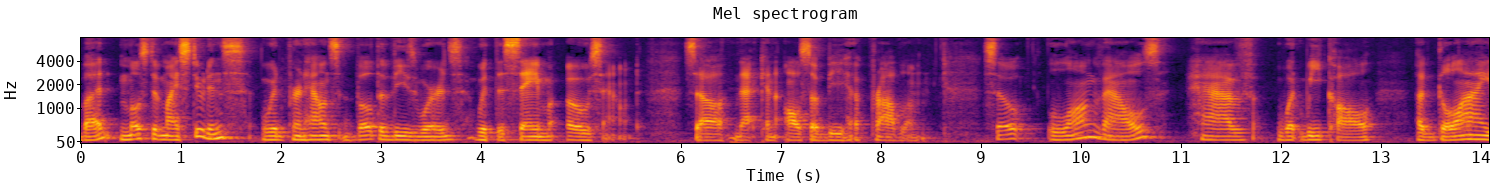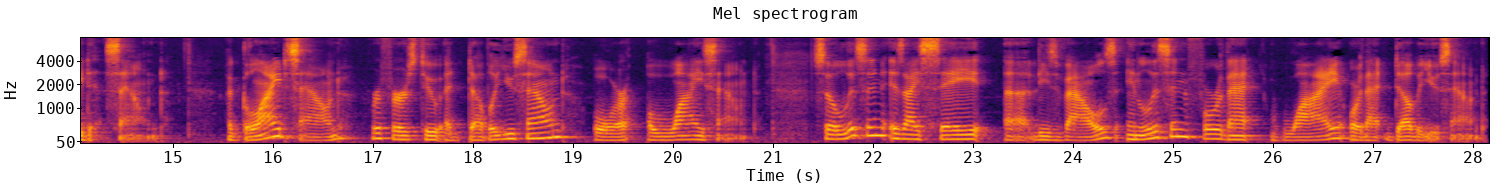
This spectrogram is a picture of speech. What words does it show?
But most of my students would pronounce both of these words with the same O sound. So that can also be a problem. So long vowels have what we call a glide sound. A glide sound refers to a W sound or a Y sound. So listen as I say uh, these vowels and listen for that Y or that W sound.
